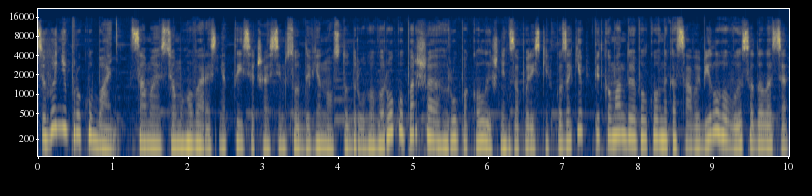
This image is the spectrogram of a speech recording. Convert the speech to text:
Сьогодні про Кубань. Саме 7 вересня 1792 року перша група колишніх запорізьких козаків під командою полковника Сави Білого висадилася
